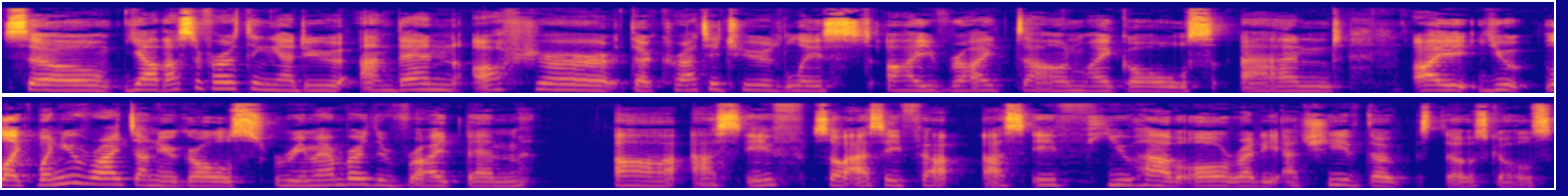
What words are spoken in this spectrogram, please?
So yeah that's the first thing i do. And then after the gratitude list i write down my goals. And i you like when you write down your goals remember to write them uh, as if so as if uh, as if you have already achieved those those goals.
